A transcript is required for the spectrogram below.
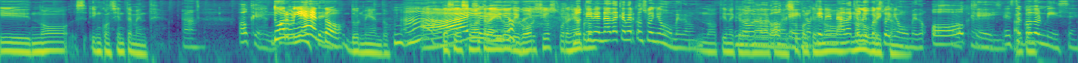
y no inconscientemente, Ah. Ok. Durmiendo. durmiendo. Ah. Entonces eso Ay, ha traído Dios. divorcios, por ejemplo. No tiene nada que ver con sueño húmedo. No tiene que No, ver nada no, con ok, eso no porque tiene no, nada que no ver con lubrican. sueño húmedo. Ok. Esto es para con- dormirse.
